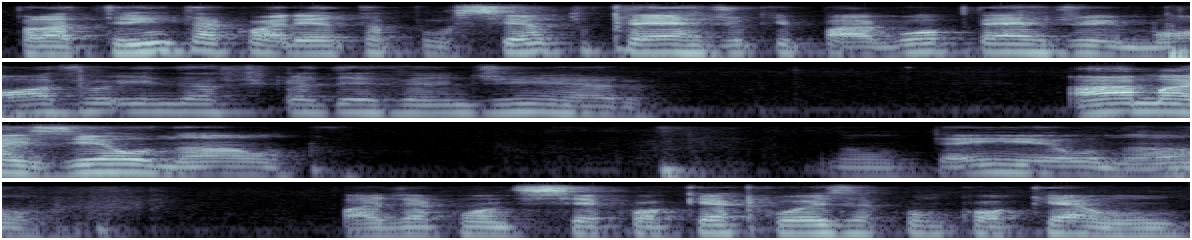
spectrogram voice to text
para 30%, 40% perde o que pagou, perde o imóvel e ainda fica devendo dinheiro. Ah, mas eu não. Não tem eu não. Pode acontecer qualquer coisa com qualquer um.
